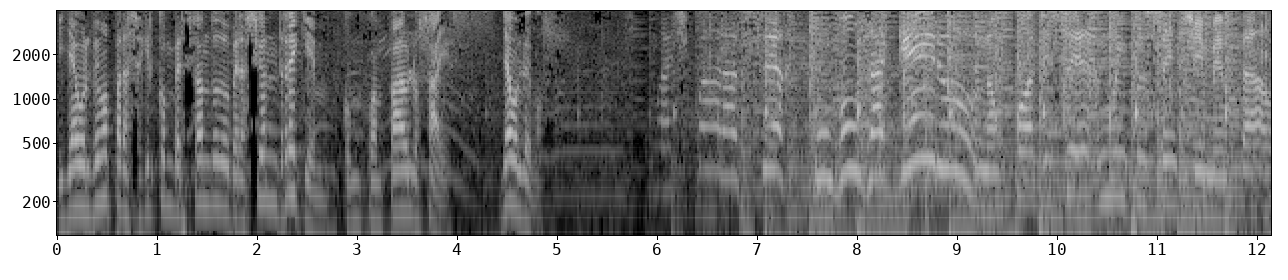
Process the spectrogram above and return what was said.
y ya volvemos para seguir conversando de Operación Requiem con Juan Pablo Sáez. Ya volvemos. Mas para ser um bom zagueiro, não pode ser muito sentimental.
